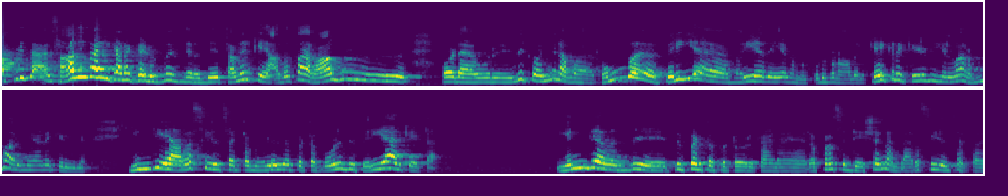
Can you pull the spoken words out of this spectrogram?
அப்படி தான் சாதிவாரி கணக்கெடுப்புங்கிறது தவிர்க்க அதைத்தான் ராகுல் ஓட ஒரு இதுக்கு வந்து நம்ம ரொம்ப பெரிய மரியாதையை நம்ம கொடுக்கணும். அவர் கேட்குற கேள்விகள்லாம் ரொம்ப அருமையான கேள்விகள். இந்திய அரசியல் சட்டம் எழுதப்பட்ட பொழுது பெரியார் கேட்டார் எங்கே வந்து பிற்படுத்தப்பட்டோருக்கான ரெப்ரசன்டேஷன் அந்த அரசியல் சட்ட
